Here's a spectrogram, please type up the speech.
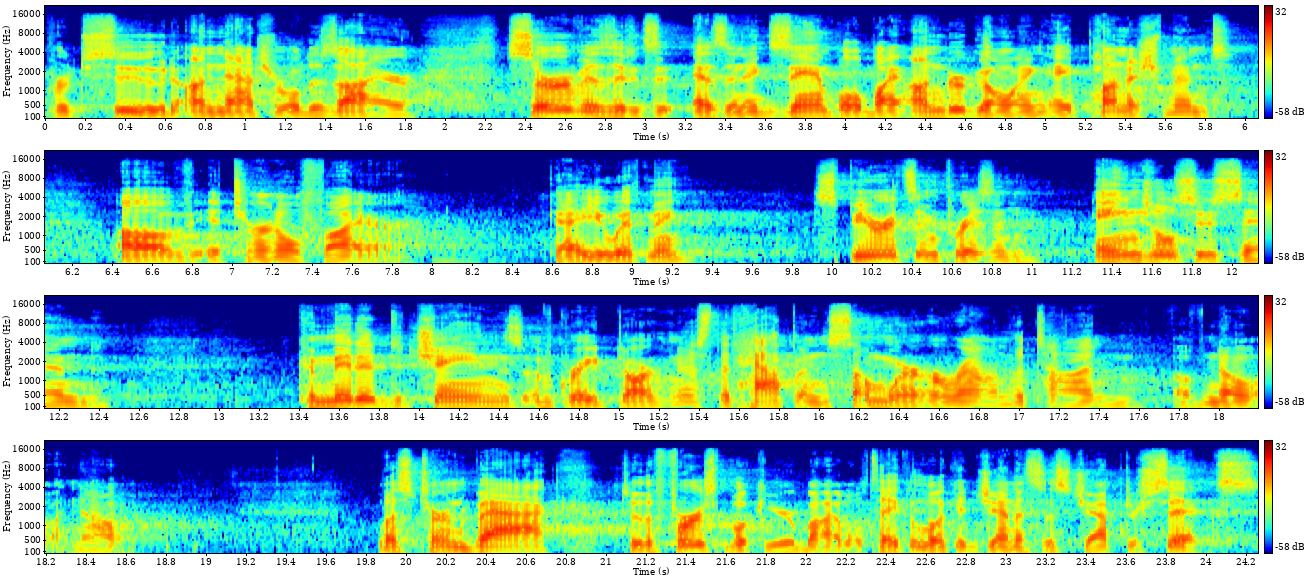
pursued unnatural desire, serve as, as an example by undergoing a punishment of eternal fire. Okay, you with me? Spirits in prison, angels who sinned, committed to chains of great darkness that happened somewhere around the time of Noah. Now, let's turn back to the first book of your Bible. Take a look at Genesis chapter 6.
